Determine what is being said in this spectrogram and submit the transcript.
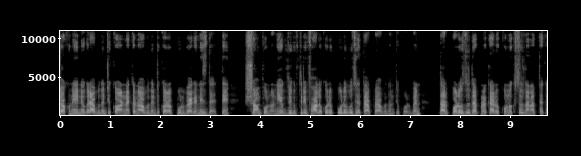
যখনই এই নিয়োগের আবেদনটি করেন না কেন, আবেদনটি করার পূর্বে আগে নিজ দায়িত্বে সম্পূর্ণ নিয়োগ বিজ্ঞপ্তিটি ভালো করে পড়ে বুঝে তারপরে আবেদনটি করবেন। তারপরেও যদি আপনার কারও কোনো কিছু জানার থাকে,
